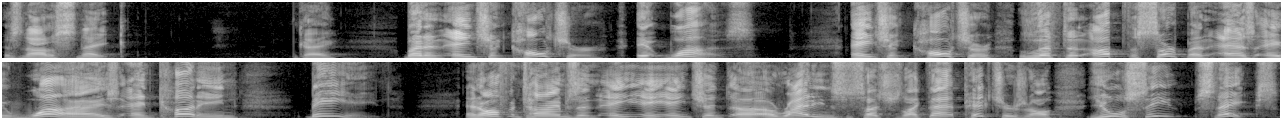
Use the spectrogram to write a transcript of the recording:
is not a snake, okay? But in ancient culture, it was. Ancient culture lifted up the serpent as a wise and cunning being. And oftentimes in ancient uh, uh, writings such as like that, pictures and all, you will see snakes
